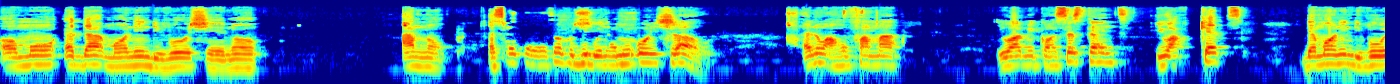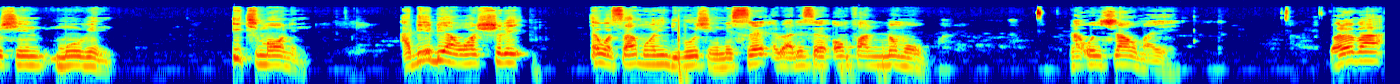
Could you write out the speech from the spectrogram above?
a wɔda morning devotion no ano. Especially ɔsɔfo gyibo nyame ɔnhyira wo. Ɛne w'ahofama you have been consistent. You have kept the morning devotion moving. Each morning. Adeɛ bi a wɔhwere ɛwɔ saa morning devotion mesrɛ awurade sɛ ɔmfa nnom na ɔnhyira wo ma yɛ. Wherever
